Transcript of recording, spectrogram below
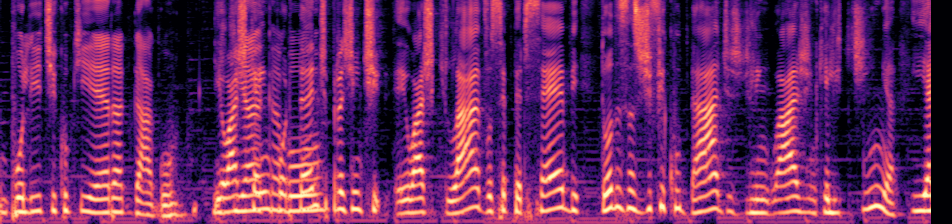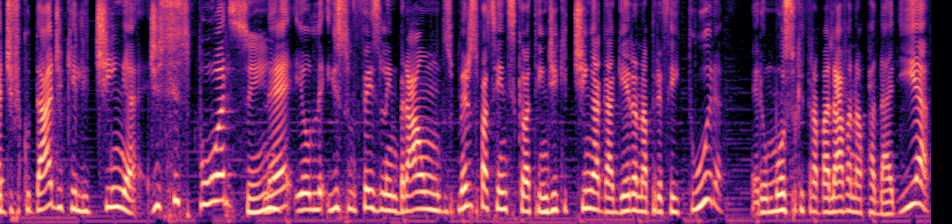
um político que era gago. E eu acho que é acabou- importante pra gente. Eu acho que lá você percebe todas as dificuldades de linguagem que ele tinha e a dificuldade que ele tinha de se expor. Sim. Né? Eu, isso me fez lembrar um dos primeiros pacientes que eu atendi que tinha gagueira na prefeitura. Era um moço que trabalhava na padaria.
